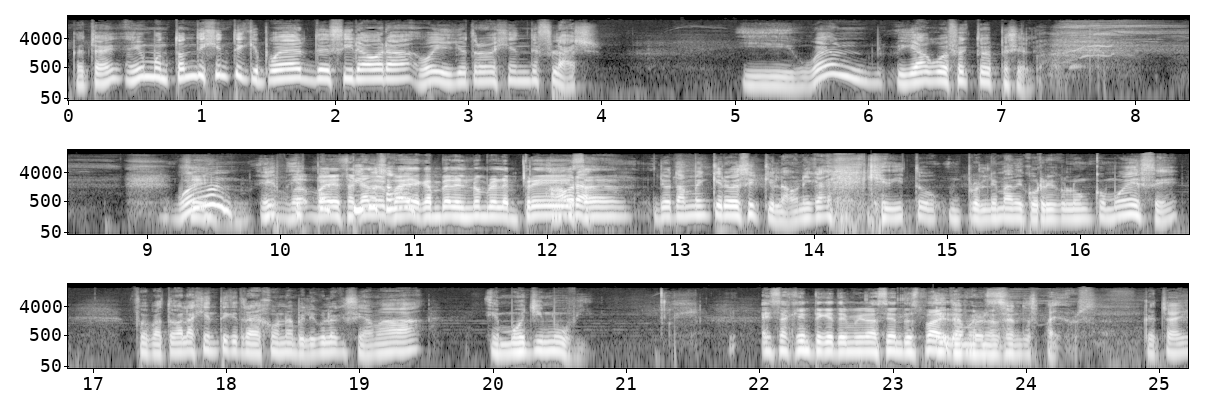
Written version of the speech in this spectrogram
¿Cachai? Hay un montón de gente que puede decir ahora, oye, yo trabajé en The Flash. Y, weón, y hago efectos especiales. Weón, es- es Va- pa'l vaya, a sacarle- vaya cambiar el nombre de la empresa. Ahora, yo también quiero decir que la única que he visto un problema de currículum como ese fue para toda la gente que trabajó en una película que se llamaba Emoji Movie. esa gente que terminó haciendo Spider-Man. también haciendo Spiders. ¿Cachai?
